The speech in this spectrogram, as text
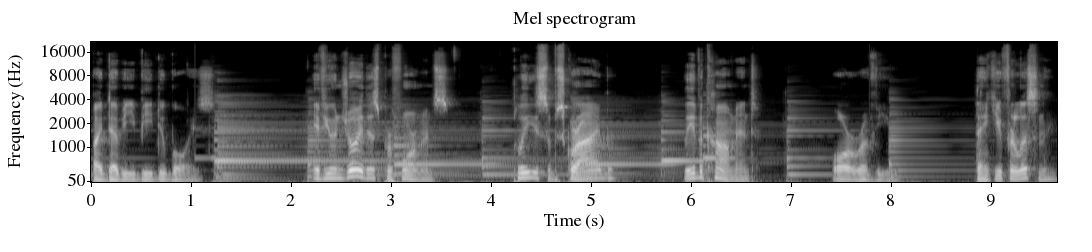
by W.E.B. Du Bois. If you enjoyed this performance, please subscribe, leave a comment, or review. Thank you for listening.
